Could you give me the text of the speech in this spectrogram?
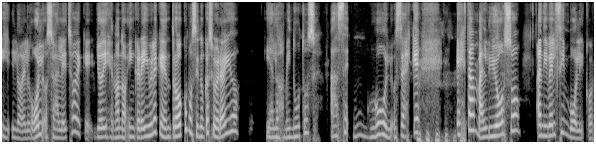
y, y lo del gol, o sea, el hecho de que yo dije, no, no, increíble que entró como si nunca se hubiera ido y a los minutos hace un gol. O sea, es que es tan valioso a nivel simbólico,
